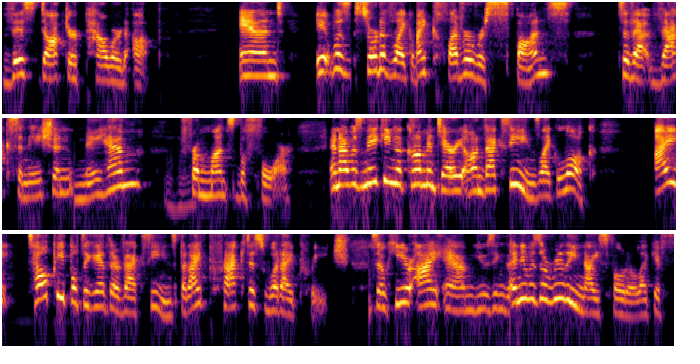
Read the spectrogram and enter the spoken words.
this doctor powered up. And it was sort of like my clever response to that vaccination mayhem mm-hmm. from months before. And I was making a commentary on vaccines like, look, I tell people to get their vaccines, but I practice what I preach. So here I am using, the, and it was a really nice photo. Like if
